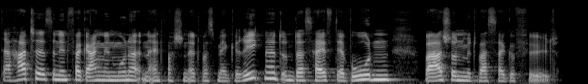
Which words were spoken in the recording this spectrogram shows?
da hatte es in den vergangenen Monaten einfach schon etwas mehr geregnet und das heißt, der Boden war schon mit Wasser gefüllt.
